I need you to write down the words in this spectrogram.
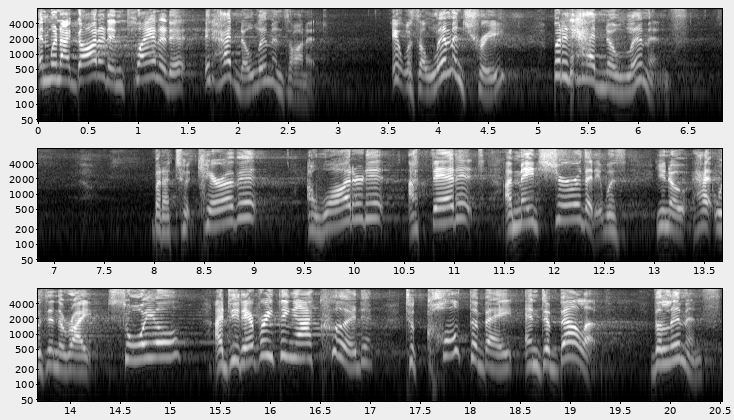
and when I got it and planted it, it had no lemons on it. It was a lemon tree, but it had no lemons. But I took care of it, I watered it, I fed it, I made sure that it was you know, was in the right soil. I did everything I could to cultivate and develop the lemons.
